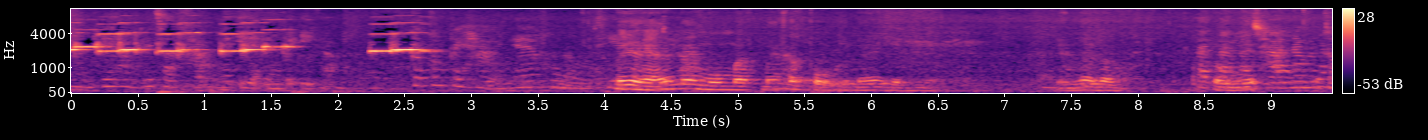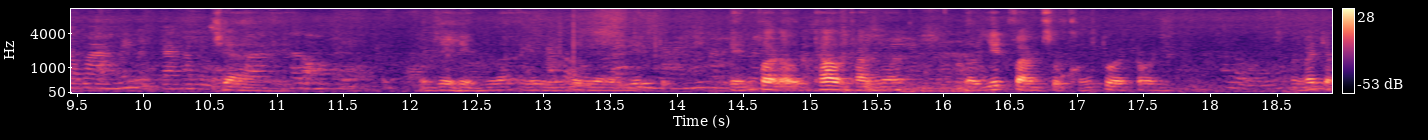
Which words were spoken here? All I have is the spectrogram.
มันที่ทำให้จาคะละเอียดลงไปอีกอะ ก็ต้องไปหาแง่มุมที่ไม่เห็นแม่มุมมันมันก็โผล่ขึ้นมาให้เห็นเนี่ยเห็นว่าเราแต่แต่ละชั้นน่ะมันจะวางไม่เหมือนกันใช่มันจะเห็นว่าเออนี่ไงเรายึดเห็นพอเราเท่าทันว่าเรายึดความสุขของตัวตน มันก็จะ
